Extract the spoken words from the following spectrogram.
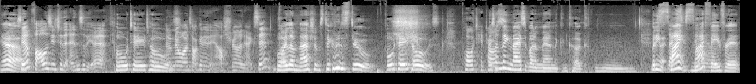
Yeah. Sam follows you to the ends of the earth. Potatoes. I don't know why I'm talking in an Australian accent. Boil them, mash them, stick them in a stew. Potatoes. Potatoes. There's something nice about a man that can cook. Mm. But anyway, my Sexy my Sam. favorite.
